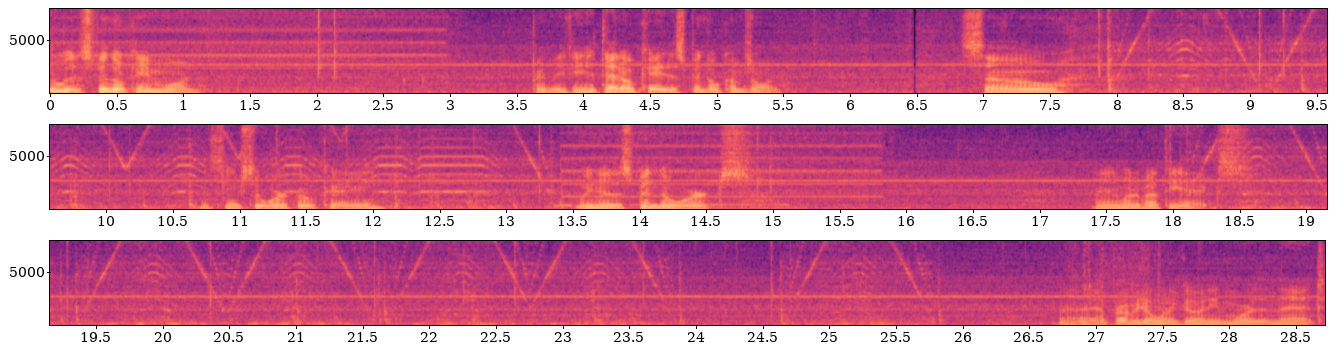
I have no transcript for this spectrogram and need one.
Ooh, the spindle came on. Apparently if you hit that OK, the spindle comes on. So, it seems to work okay. We know the spindle works. And what about the X? Probably don't want to go any more than that.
